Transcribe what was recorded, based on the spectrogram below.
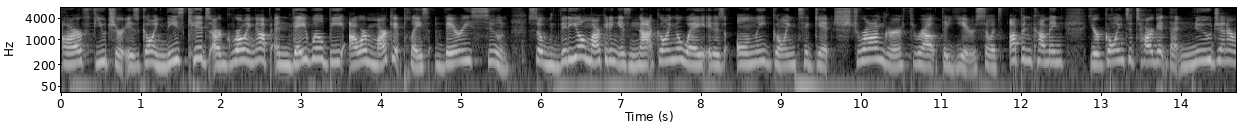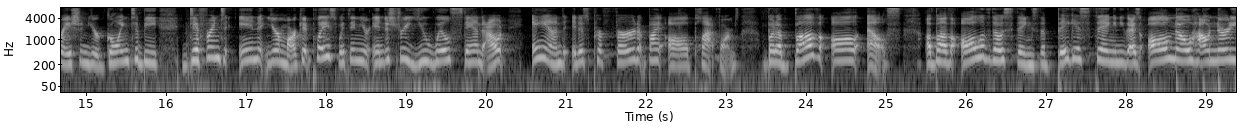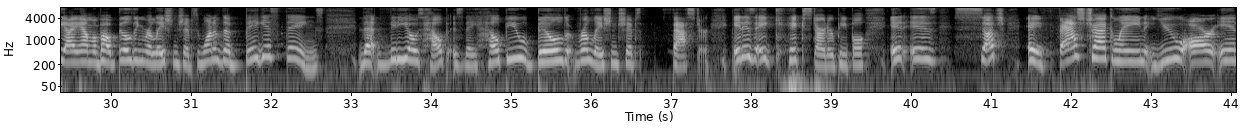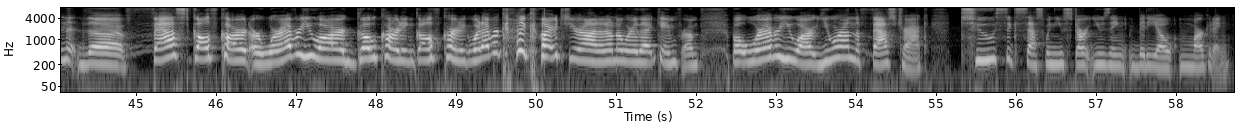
our future is going. These kids are growing up and they will be our marketplace very soon. So, video marketing is not going away. It is only going to get stronger throughout the years. So, it's up and coming. You're going to target that new generation. You're going to be different in your marketplace, within your industry. You will stand out and it is preferred by all platforms. But above all else, above all of those things, the biggest thing, and you guys all know how nerdy I am about building relationships, one of the biggest things that videos help is they help you build relationships faster. It is a Kickstarter, people. It is such a fast track lane. You are in the fast golf cart or wherever you are, go karting, golf karting, whatever kind of cart you're on. I don't know where that came from, but wherever you are, you are on the fast track to success when you start using video marketing.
